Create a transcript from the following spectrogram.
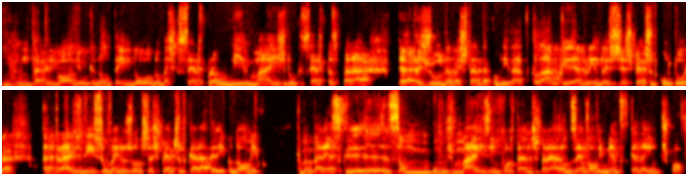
um património que não tem dono, mas que serve para unir mais do que serve para separar, ajuda bastante a comunidade. Claro que abrindo estes aspectos de cultura, atrás disso vêm os outros aspectos de caráter económico, que me parece que são os mais importantes para o desenvolvimento de cada um dos povos.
